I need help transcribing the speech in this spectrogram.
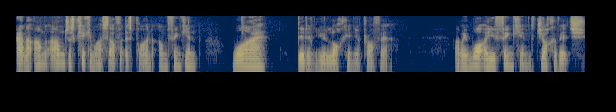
and I'm, I'm just kicking myself at this point. I'm thinking, why didn't you lock in your profit? I mean, what are you thinking? Djokovic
